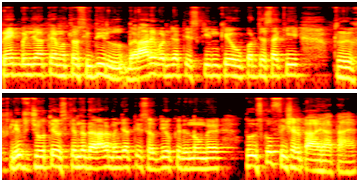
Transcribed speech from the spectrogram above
क्रैक बन जाते हैं मतलब सीधी दरारें बन जाती है स्किन के ऊपर, जैसा कि लिप्स जो होते हैं उसके अंदर दरारें बन जाती है सर्दियों के दिनों में तो उसको फिशर कहा जाता है।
